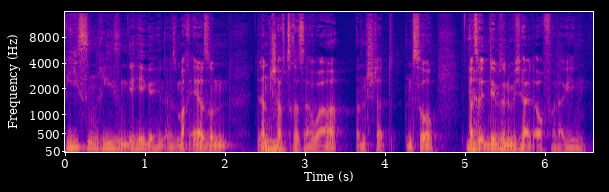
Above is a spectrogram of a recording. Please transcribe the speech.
riesen, riesen Gehege hin. Also mach eher so ein Landschaftsreservoir anstatt ein Zoo. Also Ja. in dem Sinne bin ich halt auch voll dagegen.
